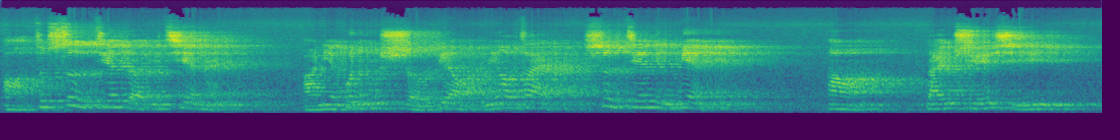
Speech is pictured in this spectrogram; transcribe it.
啊，这世间的一切呢啊你也不能舍掉啊，你要在世间里面啊。来学习，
